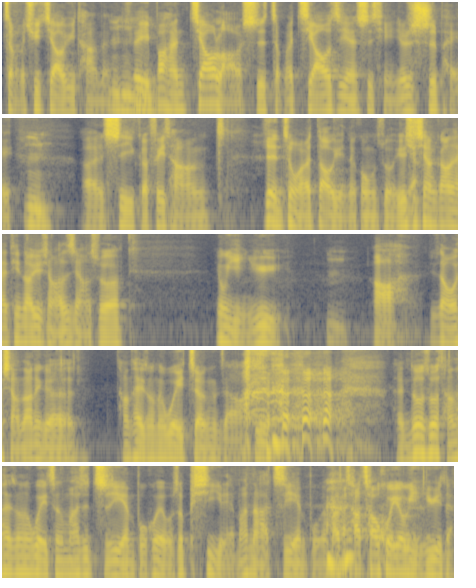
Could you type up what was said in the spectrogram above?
怎么去教育他们。所以包含教老师怎么教这件事情，也就是师培，嗯，呃，是一个非常任重而道远的工作，尤其像刚才听到岳翔老师讲说，用隐喻，嗯。啊，就让我想到那个唐太宗的魏征，你知道吗？很多人说唐太宗的魏征嘛是直言不讳，我说屁嘞，妈哪直言不讳，他超会用隐喻的，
